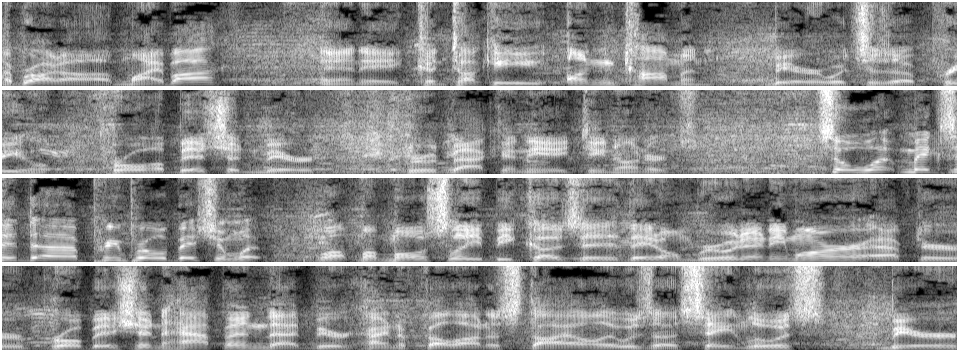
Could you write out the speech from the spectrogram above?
I brought a Maibock and a Kentucky Uncommon beer, which is a pre-prohibition beer brewed back in the 1800s. So, what makes it uh, pre-prohibition? What? Well, mostly because they don't brew it anymore. After prohibition happened, that beer kind of fell out of style. It was a St. Louis beer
